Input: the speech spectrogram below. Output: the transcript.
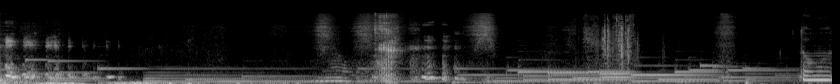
너무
